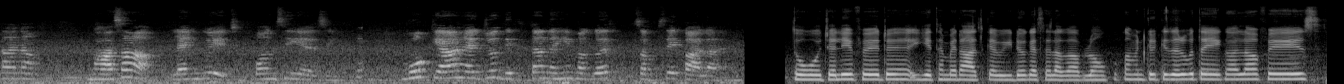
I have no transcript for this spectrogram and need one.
खाना। भाषा लैंग्वेज कौन सी है ऐसी? वो क्या है जो दिखता नहीं मगर सबसे काला है? तो चलिए फिर, ये था मेरा आज का वीडियो, कैसा लगा आप लोगों को? कमेंट करके ज़रूर बताइएगा। अल्लाह हाफिज़।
